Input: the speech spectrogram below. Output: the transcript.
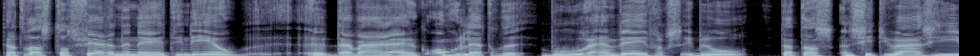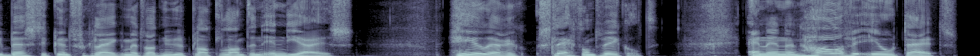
Dat was tot ver in de 19e eeuw, uh, daar waren eigenlijk ongeletterde boeren en wevers. Ik bedoel, dat was een situatie die je best kunt vergelijken met wat nu het platteland in India is. Heel erg slecht ontwikkeld. En in een halve eeuw tijd,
